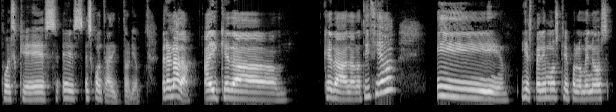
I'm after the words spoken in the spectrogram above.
pues que es, es, contradictorio. Pero nada, ahí queda, queda la noticia y, esperemos que por lo menos,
